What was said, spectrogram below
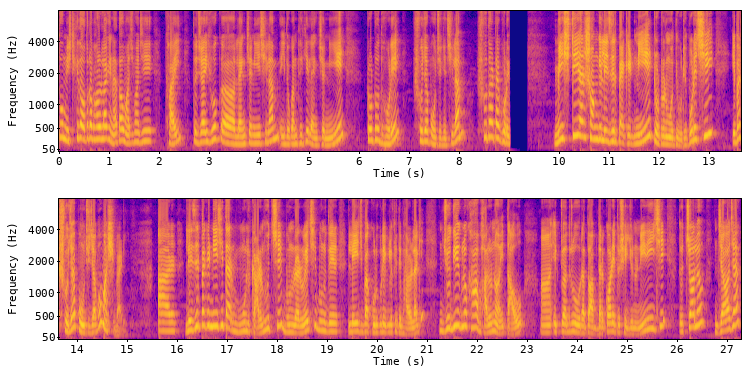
তো মিষ্টি খেতে অতটা ভালো লাগে না, তাও মাঝে মাঝে খাই। তো যাই হোক ল্যাংচা নিয়েছিলাম, এই দোকান থেকে ল্যাংচা নিয়ে টোটো ধরে সোজা পৌঁছে গেছিলাম সুতাটা ঘোড়ে মিষ্টি আর সঙ্গে লেজের প্যাকেট নিয়ে টোটোর মধ্যে উঠে পড়েছি। এবার সোজা পৌঁছে যাব মাসি বাড়ি। আর লেজের প্যাকেট নিয়েছি তার মূল কারণ হচ্ছে বনুরা রয়েছে, বনুদের লেজ বা কুরকুরে এগুলো খেতে ভালো লাগে। যদিও এগুলো খাওয়া ভালো নয়, তাও একটু আদ্রু ওরা তো আবদার করে, তো সেই জন্য নিয়ে নিয়েছি। তো চলো, যাওয়া যাক।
